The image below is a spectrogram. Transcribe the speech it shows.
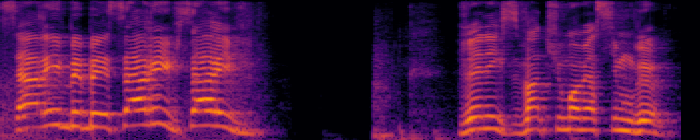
Ça arrive, bébé, ça arrive, ça arrive. Venix, 28 mois, merci mon vieux.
